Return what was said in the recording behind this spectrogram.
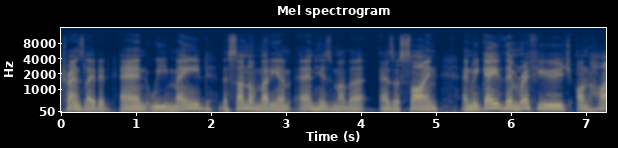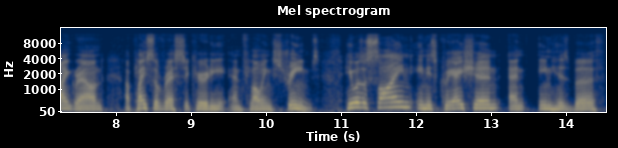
translated, and we made the son of Maryam and his mother as a sign, and we gave them refuge on high ground, a place of rest, security, and flowing streams. He was a sign in his creation and in his birth.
